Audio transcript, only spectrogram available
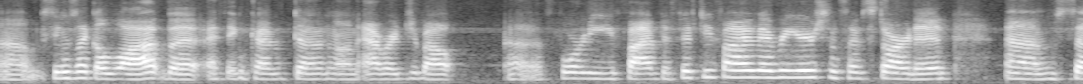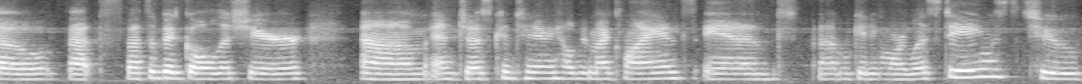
um, seems like a lot, but I think I've done on average about uh, 45 to 55 every year since I've started. Um, so that's that's a big goal this year. Um, and just continuing helping my clients and um, getting more listings to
